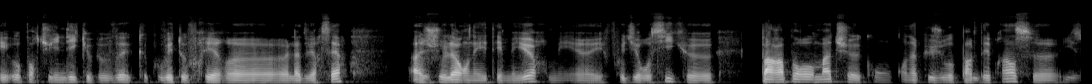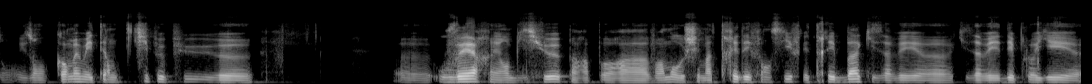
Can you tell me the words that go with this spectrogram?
et opportunités que pouvait, que pouvait offrir euh, l'adversaire. À ce jeu-là, on a été meilleur, mais euh, il faut dire aussi que par rapport au match qu'on qu'on a pu jouer au Parc des Princes, euh, ils ont, ils ont quand même été un petit peu plus euh, euh, ouverts et ambitieux par rapport à vraiment au schéma très défensif et très bas qu'ils avaient, euh, qu'ils avaient déployé euh,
